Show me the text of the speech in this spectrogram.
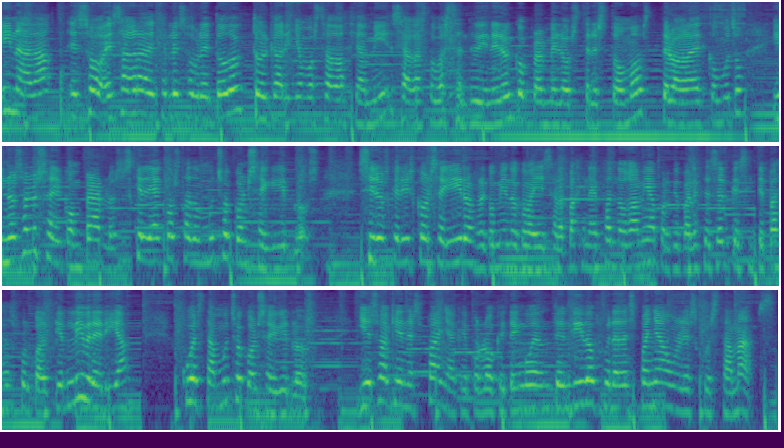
Y nada, eso es agradecerle sobre todo todo el cariño mostrado hacia mí. Se ha gastado bastante dinero en comprarme los tres tomos, te lo agradezco mucho. Y no solo es comprarlos, es que le ha costado mucho conseguirlos. Si los queréis conseguir os recomiendo que vayáis a la página de Fandogamia porque parece ser que si te pasas por cualquier librería cuesta mucho conseguirlos. Y eso aquí en España, que por lo que tengo entendido fuera de España aún les cuesta más.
